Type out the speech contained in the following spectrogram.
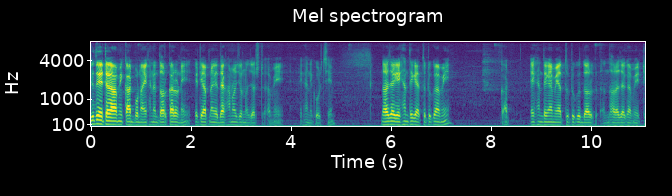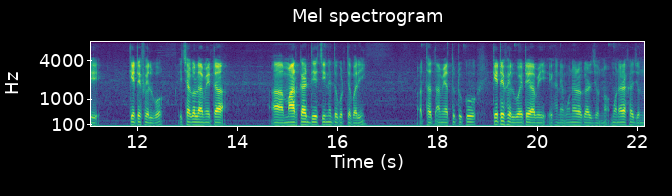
যদি এটা আমি কাটবো না, এখানে দরকারও নেই। এটি আপনাকে দেখানোর জন্য জাস্ট আমি এখানে করছি। ধরা যাক এখান থেকে এতটুকু আমি কাট এখান থেকে আমি এতটুকু ধরা যাক আমি এটি কেটে ফেলব। ইচ্ছা করলে আমি এটা মার্কার দিয়ে চিহ্নিত করতে পারি। অর্থাৎ আমি এতটুকু কেটে ফেলব এটা আমি এখানে মনে রাখার জন্য, মনে রাখার জন্য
